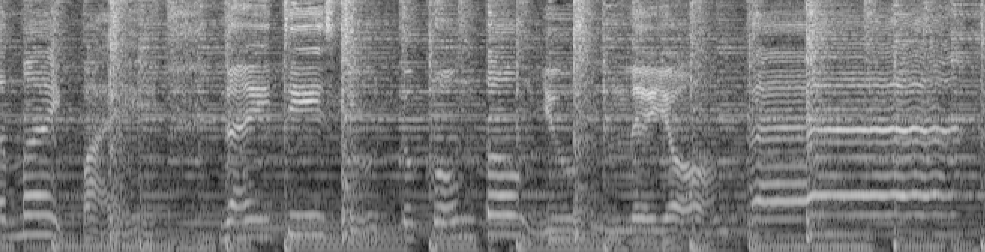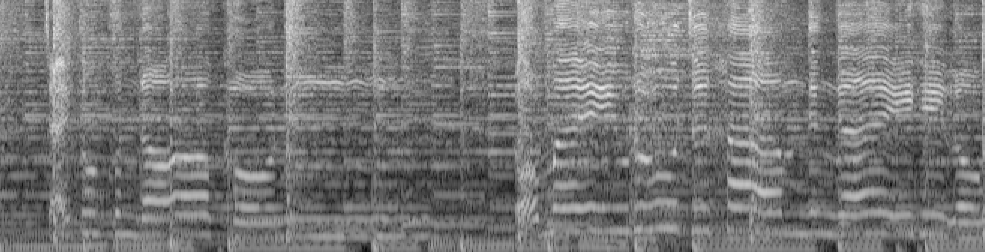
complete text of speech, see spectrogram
อไม่ไป ในที่สุดก็คงต้องหยุดและยอมแพ้ ใจของคนนอคน ก็ไม่รู้จะห้ามยังไงให้ลม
